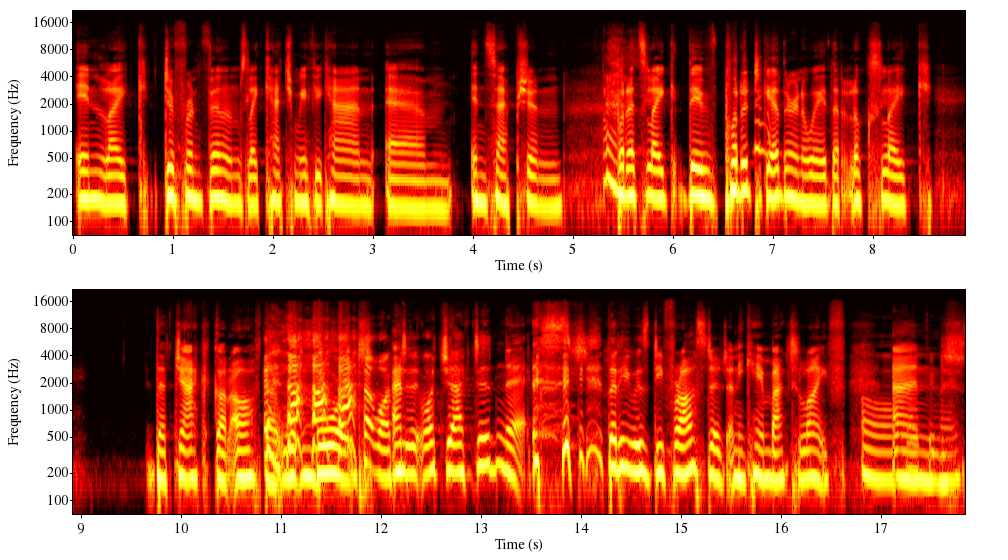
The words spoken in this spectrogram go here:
in like different films like Catch Me If You Can, um, Inception, but it's like they've put it together in a way that it looks like that Jack got off that wooden board what, and did, what Jack did next. that he was defrosted and he came back to life. Oh, and nice.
